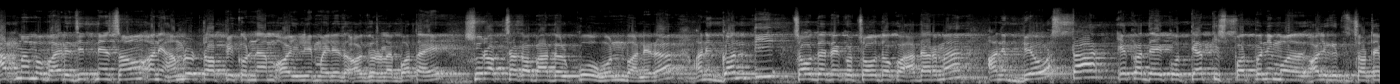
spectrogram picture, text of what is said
आत्मामा भएर जित्नेछौँ अनि हाम्रो टपिकको नाम अहिले मैले त हजुरहरूलाई बताएँ सुरक्षाको बादल को हुन् भनेर। अनि गन्ती चौध अध्यायको चौधको आधारमा अनि व्यवस्था एक अध्यायको तेत्तिस पद पनि म अलिकति चट्टै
